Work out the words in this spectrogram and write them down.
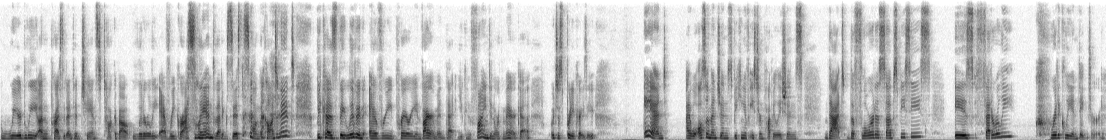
weirdly unprecedented chance to talk about literally every grassland that exists on the continent because they live in every prairie environment that you can find in North America, which is pretty crazy. And I will also mention, speaking of eastern populations, that the Florida subspecies is federally critically endangered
